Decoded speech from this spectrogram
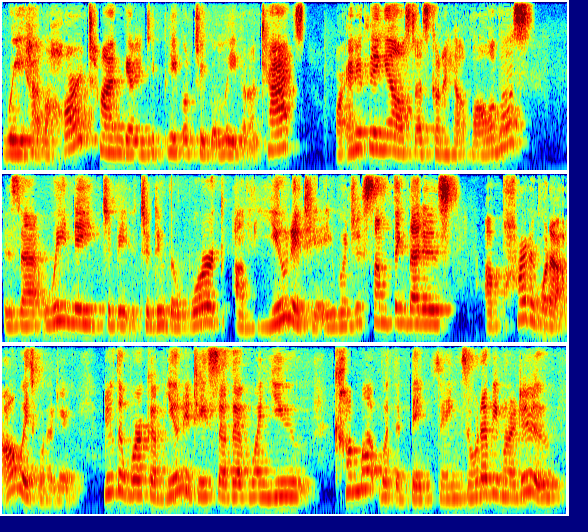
we have a hard time getting people to believe in a tax or anything else that's going to help all of us is that we need to be to do the work of unity, which is something that is a part of what I always want to do. Do the work of unity so that when you come up with the big things or whatever you want to do,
